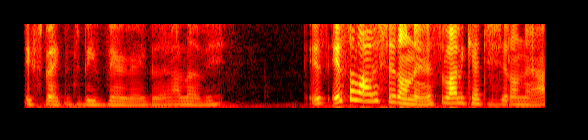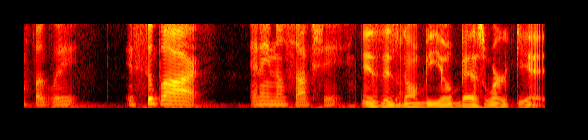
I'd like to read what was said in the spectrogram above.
Expect it to be very very good. I love it. It's it's a lot of shit on there. It's a lot of catchy shit on there. I fuck with it. It's super hard. It ain't no soft shit. Is this gonna be your best work yet?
